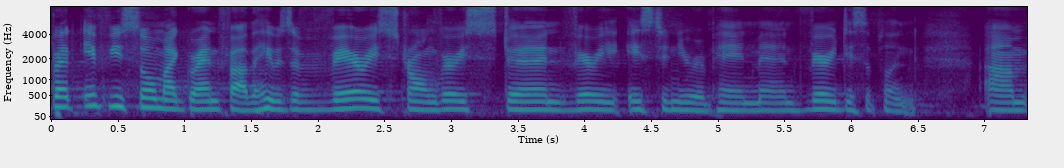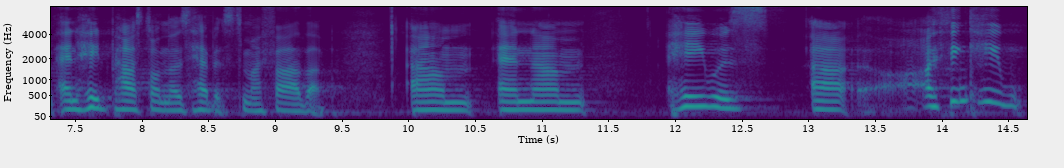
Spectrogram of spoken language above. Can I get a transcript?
but if you saw my grandfather, he was a very strong, very stern, very Eastern European man, very disciplined. Um, and he'd passed on those habits to my father. Um, and um, he was uh, I think he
